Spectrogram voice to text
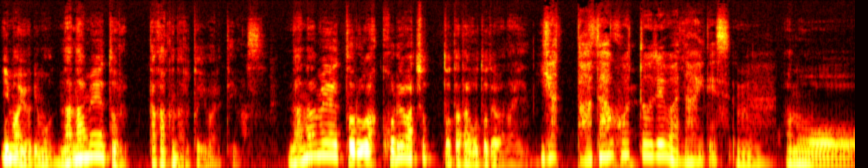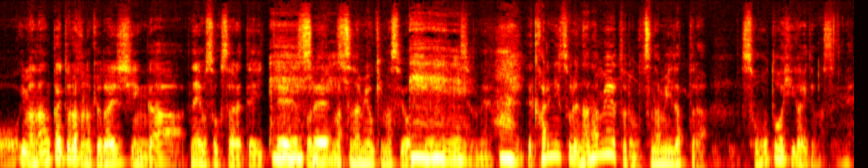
今よりも7メートル高くなると言われています。7メートルはこれはちょっとただごとではない、ね、いやただごとではないです。うんあのー、今南海トラフの巨大地震が、ね、予測されていて、えー、それ、まあ、津波起きますよって言われてますよね。えーはい、で仮にそれ7メートルの津波だったら相当被害出ますよね。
